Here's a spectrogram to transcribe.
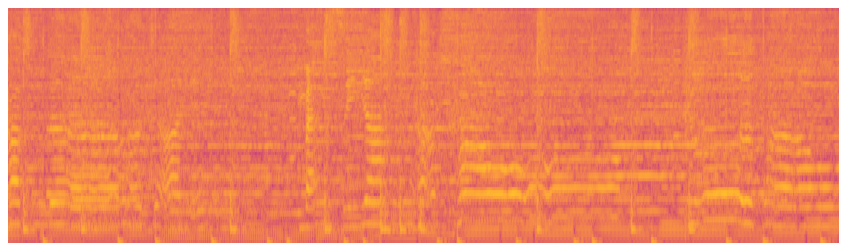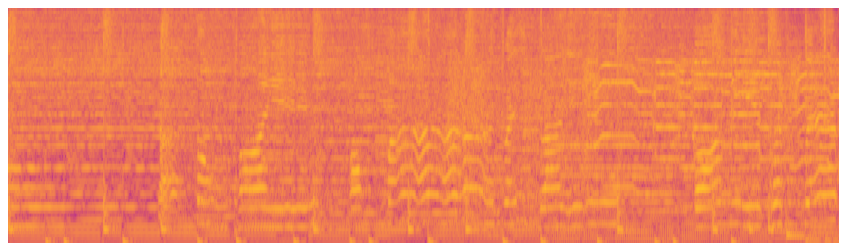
คักเด้อใจ แม้สิยังหักเขา คือเก่าก็ต้องถอยออกมาไกลๆตอนนี้เพิ่นเป็น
